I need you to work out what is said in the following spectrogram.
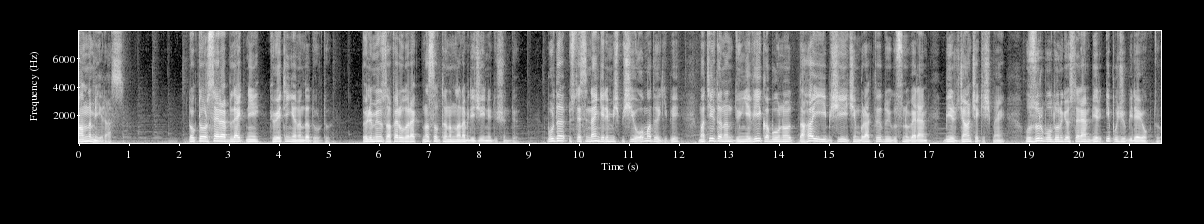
Kanlı miras. Doktor Sarah Blackney küvetin yanında durdu. Ölümün zafer olarak nasıl tanımlanabileceğini düşündü. Burada üstesinden gelinmiş bir şey olmadığı gibi Matilda'nın dünyevi kabuğunu daha iyi bir şey için bıraktığı duygusunu veren bir can çekişme, huzur bulduğunu gösteren bir ipucu bile yoktu.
